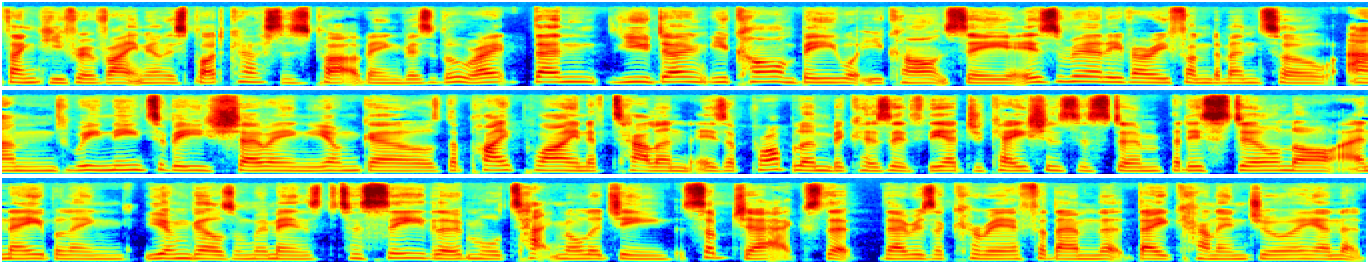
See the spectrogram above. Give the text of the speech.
thank you for inviting me on this podcast as part of being visible, right? Then you don't, you can't be what you can't see. It is really very fundamental. And we need to be showing young girls the pipeline of talent is a problem because it's the education system that is still not enabling young girls and women to see the more technology subjects that there is a career for them that they can enjoy and that,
